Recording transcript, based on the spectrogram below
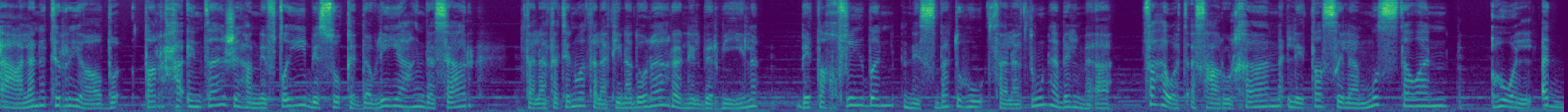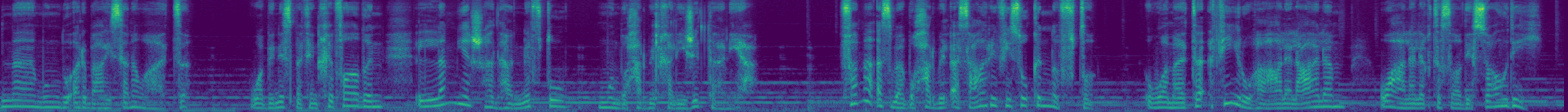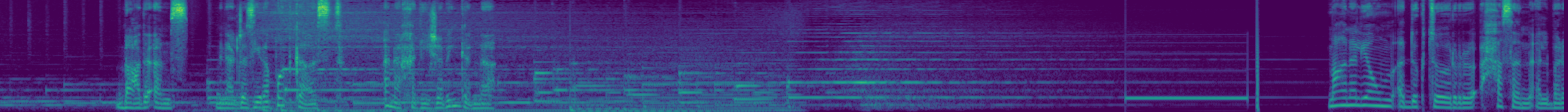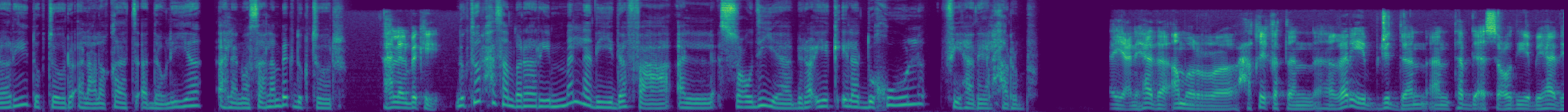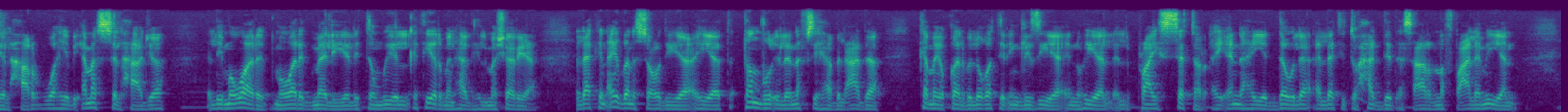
أعلنت الرياض طرح إنتاجها النفطي بالسوق الدولي عند سعر 33 دولارا للبرميل بتخفيض نسبته 30% فهوت أسعار الخام لتصل مستوى هو الأدنى منذ أربع سنوات. وبنسبة انخفاض لم يشهدها النفط منذ حرب الخليج الثانية. فما أسباب حرب الأسعار في سوق النفط؟ وما تأثيرها على العالم وعلى الاقتصاد السعودي؟ بعد أمس من الجزيرة بودكاست أنا خديجة بن جنة. معنا اليوم الدكتور حسن البراري دكتور العلاقات الدولية. أهلا وسهلا بك دكتور. أهلا بك دكتور حسن براري ما الذي دفع السعودية برأيك إلى الدخول في هذه الحرب؟ يعني هذا أمر حقيقة غريب جدا أن تبدأ السعودية بهذه الحرب وهي بأمس الحاجة لموارد موارد مالية لتمويل كثير من هذه المشاريع لكن أيضا السعودية هي تنظر إلى نفسها بالعادة كما يقال باللغة الإنجليزية إنه هي ال price setter أي أنها هي الدولة التي تحدد أسعار النفط عالميا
